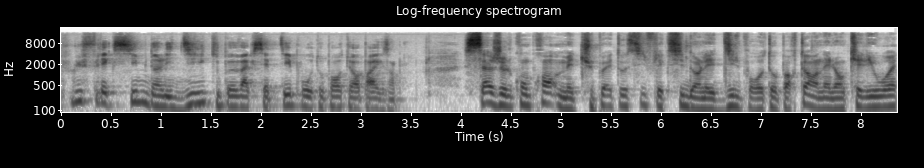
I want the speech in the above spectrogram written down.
plus flexibles dans les deals qu'ils peuvent accepter pour autoporteur par exemple. Ça, je le comprends, mais tu peux être aussi flexible dans les deals pour autoporteur en allant Kelly Oubre.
